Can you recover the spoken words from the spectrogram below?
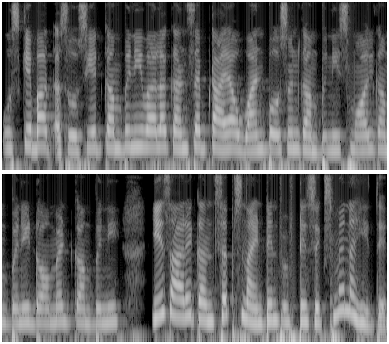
उसके बाद एसोसिएट कंपनी वाला कंसेप्ट आया one person company small company dormant company ये सारे कंसेप्ट 1956 में नहीं थे।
